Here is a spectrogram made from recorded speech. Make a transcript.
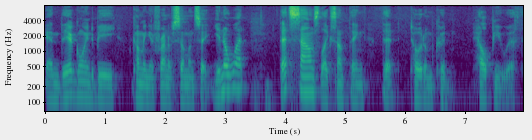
And they're going to be coming in front of someone and say, you know what? That sounds like something that Totum could help you with.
